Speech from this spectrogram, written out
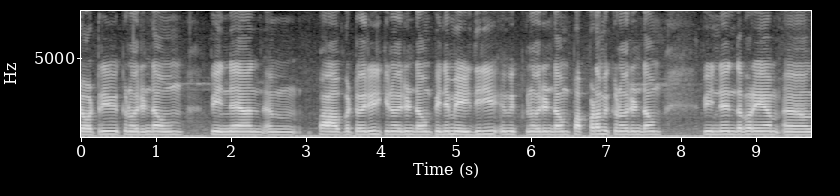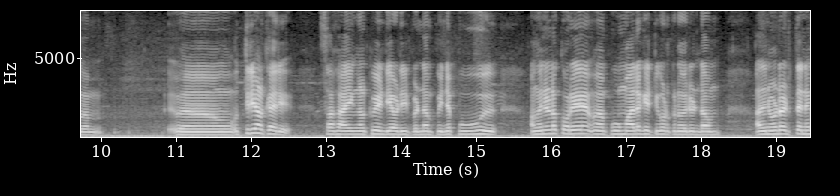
ലോട്ടറി വിൽക്കണവരുണ്ടാവും. പിന്നെ പാവപ്പെട്ടവർ ഇരിക്കണവരുണ്ടാവും. പിന്നെ മെഴുതിരി വിൽക്കണവരുണ്ടാവും. പപ്പടം വിൽക്കണവരുണ്ടാവും. പിന്നെ എന്താ പറയുക ഒത്തിരി ആൾക്കാർ സഹായങ്ങൾക്ക് വേണ്ടി അവിടെ ഇരിപ്പുണ്ടാവും. പിന്നെ പൂവ് അങ്ങനെയുള്ള കുറേ പൂമാല കെട്ടി കൊടുക്കുന്നവരുണ്ടാവും അതിനോടടുത്ത് തന്നെ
